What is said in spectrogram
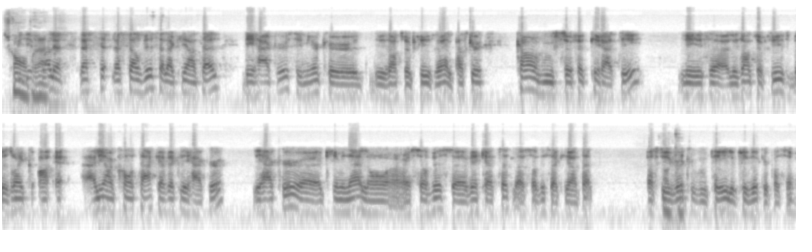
Je comprends. le, service à la clientèle des hackers, c'est mieux que des entreprises réelles. Parce que quand vous se faites pirater, les, euh, les entreprises ont besoin d'aller en contact avec les hackers. Les hackers criminels ont un service 24-7, le service à la clientèle. Parce qu'ils veulent que vous payez le plus vite que possible.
